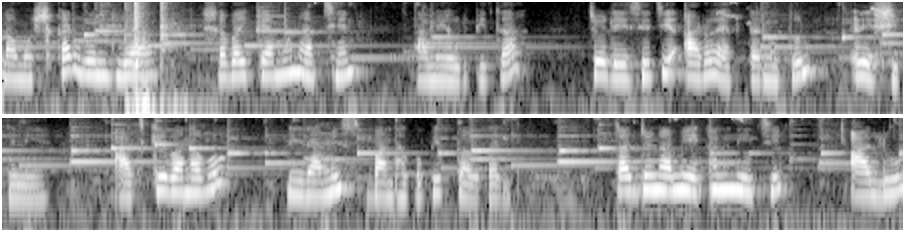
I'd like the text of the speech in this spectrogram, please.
নমস্কার বন্ধুরা, সবাই কেমন আছেন? আমি অর্পিতা, চলে এসেছি আরও একটা নতুন রেসিপি নিয়ে। আজকে বানাবো নিরামিষ বাঁধাকপির তরকারি। তার জন্য আমি এখানে নিয়েছি আলু,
